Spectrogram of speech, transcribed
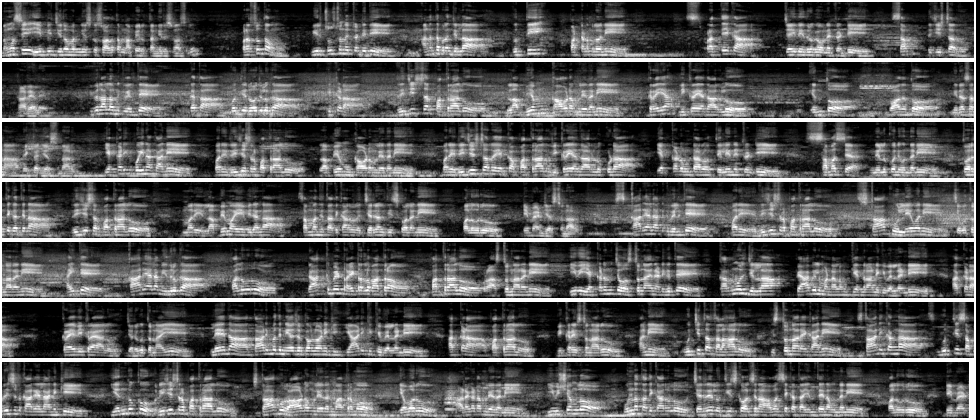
నమస్తే AP zero one న్యూస్కు స్వాగతం. నా పేరు తన్నీరు శ్వాసులు ప్రస్తుతం మీరు చూస్తున్నటువంటిది అనంతపురం జిల్లా గుత్తి పట్టణంలోని ప్రత్యేక జైలు ఎదురుగా ఉన్నటువంటి సబ్ రిజిస్టర్ కార్యాలయం. వివరాల్లోనికి వెళ్తే గత కొద్ది రోజులుగా ఇక్కడ రిజిస్టర్ పత్రాలు లభ్యం కావడం లేదని క్రయ విక్రయదారులు ఎంతో బాధతో నిరసన వ్యక్తం చేస్తున్నారు. ఎక్కడికి పోయినా కానీ మరి రిజిస్టర్ పత్రాలు లభ్యం కావడం లేదని మరి రిజిస్టర్ యొక్క పత్రాలు విక్రయదారులు కూడా ఎక్కడ ఉంటారో తెలియనటువంటి సమస్య నెలకొని ఉందని త్వరితగతిన రిజిస్టర్ పత్రాలు మరి లభ్యమయ్యే విధంగా సంబంధిత అధికారులు చర్యలు తీసుకోవాలని పలువురు డిమాండ్ చేస్తున్నారు. కార్యాలయానికి వెళితే మరి రిజిస్టర్ పత్రాలు స్టాకు లేవని చెబుతున్నారని. అయితే కార్యాలయం ఎదురుగా పలువురు డాక్యుమెంట్ రైటర్లు మాత్రం పత్రాలు వ్రాస్తున్నారని ఇవి ఎక్కడి నుంచి వస్తున్నాయని అడిగితే కర్నూలు జిల్లా ప్యాబిల్ మండలం కేంద్రానికి వెళ్ళండి. అక్కడ క్రయ విక్రయాలు జరుగుతున్నాయి. లేదా తాడిపతి నియోజకవర్గంలోనికి యాడికి వెళ్ళండి. అక్కడ పత్రాలు విక్రయిస్తున్నారు అని ఉచిత సలహాలు ఇస్తున్నారే కానీ స్థానికంగా గుత్తి సబ్ రిజిస్టర్ కార్యాలయానికి ఎందుకు రిజిస్టర్ పత్రాలు స్టాకు రావడం లేదని మాత్రము ఎవరు అడగడం లేదని ఈ విషయంలో ఉన్నతాధికారులు చర్యలు తీసుకోవాల్సిన ఆవశ్యకత ఎంతైనా ఉందని పలువురు డిమాండ్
